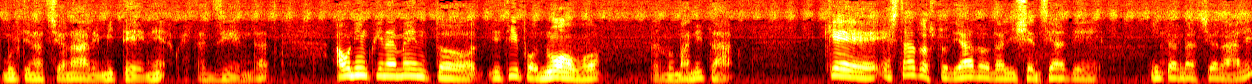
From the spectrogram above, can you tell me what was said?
multinazionale Miteni, a questa azienda, a un inquinamento di tipo nuovo per l'umanità che è stato studiato dagli scienziati internazionali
